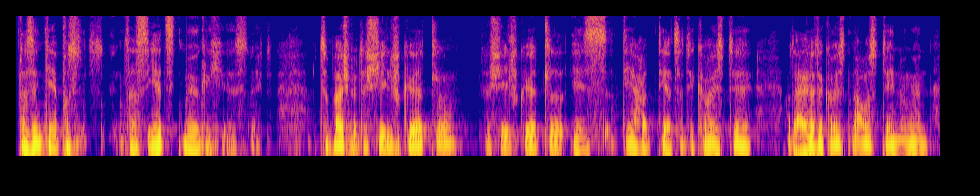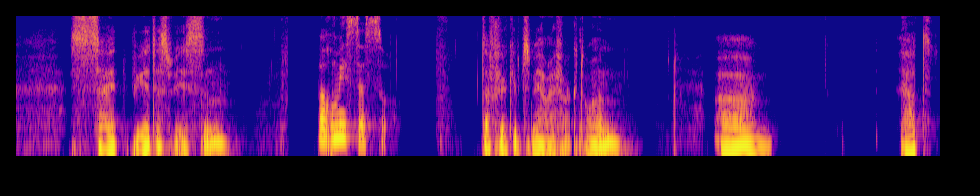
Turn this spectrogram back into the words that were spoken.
das in der Position, das jetzt möglich ist. Nicht? Zum Beispiel der Schilfgürtel. Der Schilfgürtel ist, der hat derzeit die größte oder eine der größten Ausdehnungen, seit wir das wissen. Warum ist das so? Dafür gibt es mehrere Faktoren. Ähm, er hat,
